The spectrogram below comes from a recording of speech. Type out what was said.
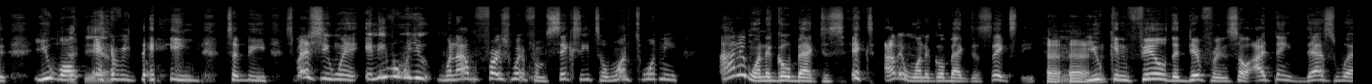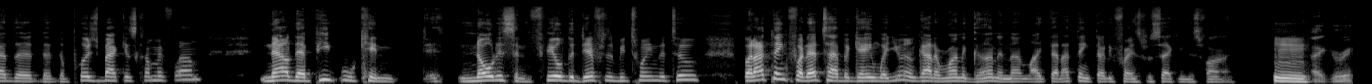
you uh, want yeah. everything to be, especially when, and even when you, when I first went from 60 to 120, I didn't want to go back to six. I didn't want to go back to 60. Uh-uh. You can feel the difference. So I think that's where the, the the pushback is coming from. Now that people can notice and feel the difference between the two. But I think for that type of game where you don't got to run a gun and nothing like that, I think 30 frames per second is fine. Mm. I agree.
